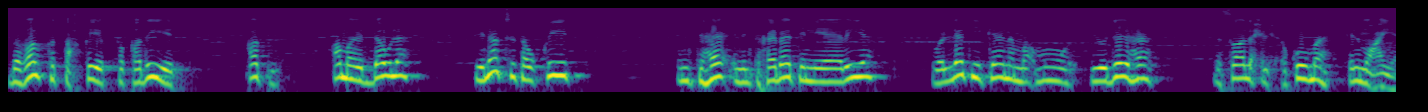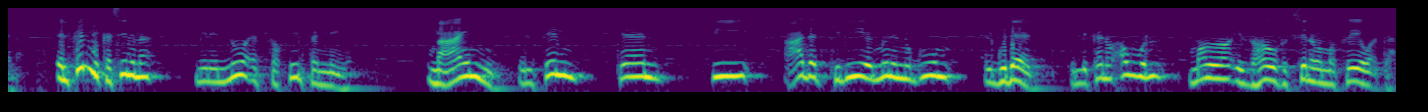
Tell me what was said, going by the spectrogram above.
بغلق التحقيق في قضية قتل قمر الدولة في نفس توقيت انتهاء الانتخابات النيابية والتي كان مأمور بيديرها لصالح الحكومة المعينة. الفيلم كسينما من النوع الثقيل فنيا. مع إن الفيلم كان فيه عدد كبير من النجوم الجداد اللي كانوا أول مرة يظهروا في السينما المصرية وقتها.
